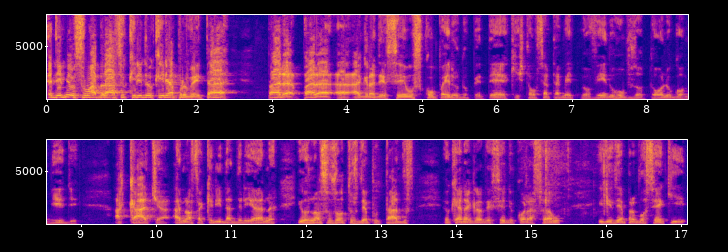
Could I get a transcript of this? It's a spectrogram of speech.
Edmilson, um abraço, querido. Eu queria aproveitar para, para a, agradecer os companheiros do PT que estão certamente me ouvindo, o Rubens Otônio, Gomide, a Kátia, a nossa querida Adriana e os nossos outros deputados. Eu quero agradecer de coração e dizer para você que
